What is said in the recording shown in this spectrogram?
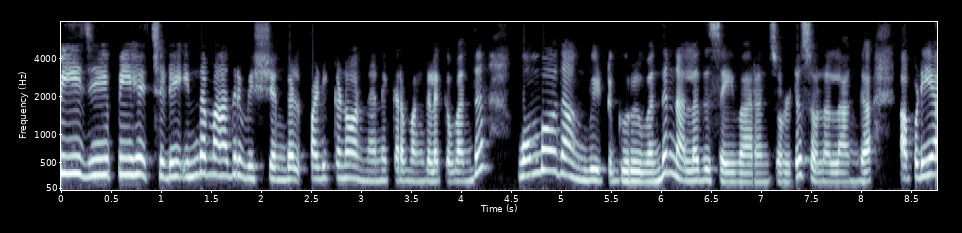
பிஜி பிஹெச்டி இந்த மாதிரி விஷயங்கள் படிக்கணும்னு நினைக்கிறவங்களுக்கு வந்து ஒன்பதாம் வீட்டு குரு வந்து நல்லது செய்வாருன்னு சொல்லிட்டு சொல்லலாங்க. அப்படியே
